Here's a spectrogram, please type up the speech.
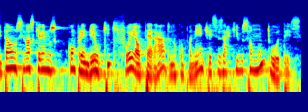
Então, se nós queremos compreender o que, que foi alterado no componente, esses arquivos são muito úteis.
